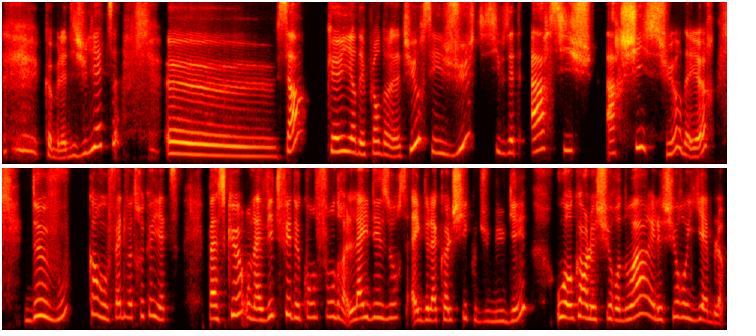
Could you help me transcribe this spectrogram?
comme l'a dit Juliette, ça, cueillir des plantes dans la nature, c'est juste si vous êtes archi, archi sûr d'ailleurs de vous quand vous faites votre cueillette. Parce que on a vite fait de confondre l'ail des ours avec de la colchique ou du muguet, ou encore le sureau noir et le sureau yèble.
